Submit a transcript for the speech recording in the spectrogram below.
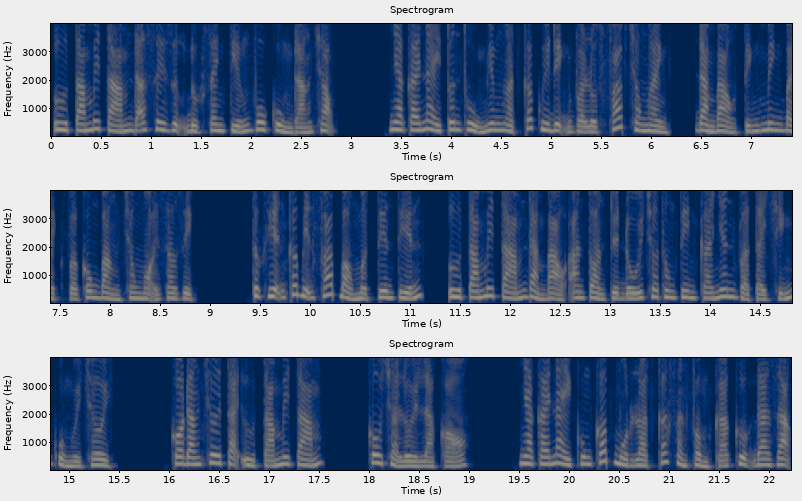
ừ U88 đã xây dựng được danh tiếng vô cùng đáng trọng. Nhà cái này tuân thủ nghiêm ngặt các quy định và luật pháp trong ngành, đảm bảo tính minh bạch và công bằng trong mọi giao dịch. Thực hiện các biện pháp bảo mật tiên tiến, U88 đảm bảo an toàn tuyệt đối cho thông tin cá nhân và tài chính của người chơi. Có đáng chơi tại ừ U88? Câu trả lời là có. Nhà cái này cung cấp một loạt các sản phẩm cá cược đa dạng,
